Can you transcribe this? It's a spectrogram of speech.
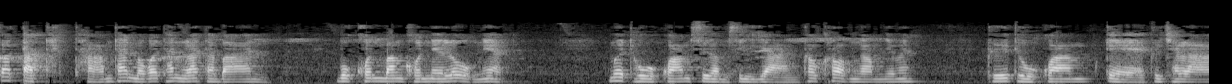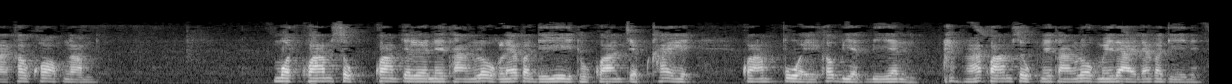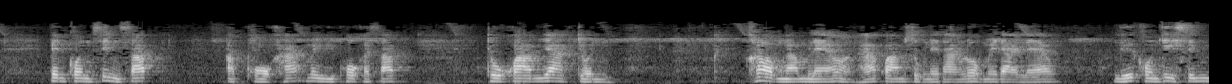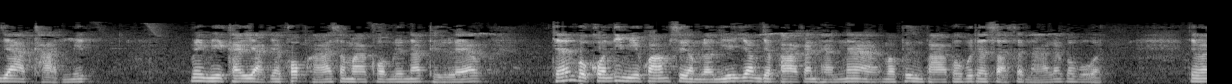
ก็ตัดถามท่านบอกว่าท่านรัฐบาล บุคคลบางคนในโลกเนี่ย เมื่อถูกความเสื่อมสี่อย่างเข้าครอบงำใช่ไหมคือถูกความแก่คือชราเข้าครอบงำ หมดความสุขความเจริญในทางโลกแล้วก็ดี ถูกความเจ็บไข้ความป่วยเข้าเบียดเบียน หาความสุขในทางโลกไม่ได้แล้วก็ดีเนี่ย เป็นคนสิ้นทรัพย์ อับโภคะไม่มีโภคทรัพย์ ถูกความยากจน ครอบงำแล้ว หาความสุขในทางโลกไม่ได้แล้ว หรือคนที่สิ้นญาติขาดมิตร ไม่มีใครอยากจะคบหาสมาคมหรือนับถือแล้ว ฉะนั้นบุคคลที่มีความเสื่อมเหล่านี้ย่อมจะพากันหันหน้า มาพึ่งพาพระพุทธศาสนาแล้วก็บวชใช่ไหม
